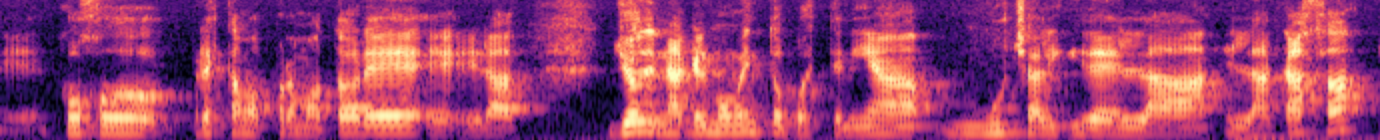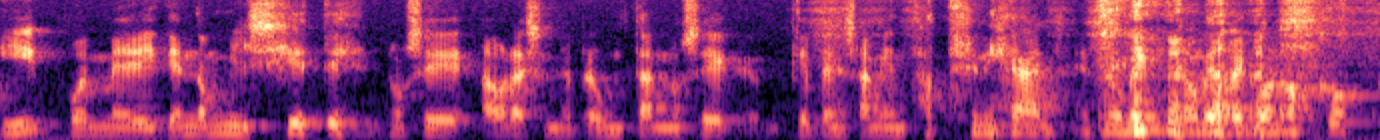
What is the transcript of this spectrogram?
eh, cojo préstamos promotores, era... Yo en aquel momento pues tenía mucha liquidez en la, en la caja y pues me dediqué en 2007, no sé, ahora si me preguntan no sé qué pensamientos tenían, no me, no me reconozco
